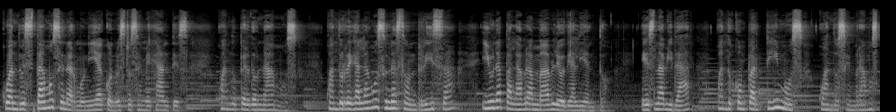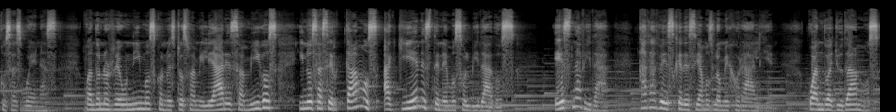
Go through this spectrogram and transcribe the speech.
cuando estamos en armonía con nuestros semejantes cuando perdonamos, cuando regalamos una sonrisa y una palabra amable o de aliento. Es Navidad cuando compartimos, cuando sembramos cosas buenas, cuando nos reunimos con nuestros familiares, amigos y nos acercamos a quienes tenemos olvidados. Es Navidad cada vez que deseamos lo mejor a alguien, cuando ayudamos,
